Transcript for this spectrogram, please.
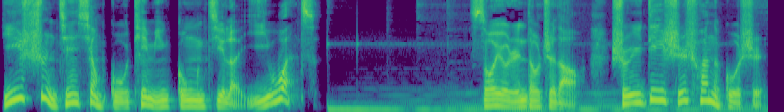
一瞬间向古天明攻击了一万次。所有人都知道水滴石穿的故事，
